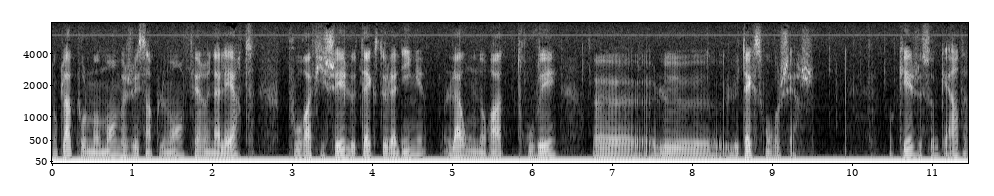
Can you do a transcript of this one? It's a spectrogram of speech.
Donc là pour le moment, bah, je vais simplement faire une alerte pour afficher le texte de la ligne là où on aura trouvé euh, le, le texte qu'on recherche. Ok, je sauvegarde.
